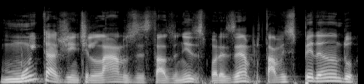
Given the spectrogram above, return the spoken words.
muita gente lá nos Estados Unidos, por exemplo, estava esperando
